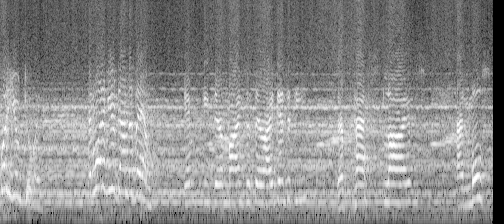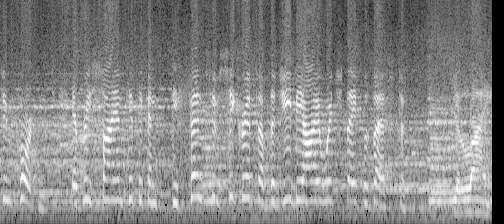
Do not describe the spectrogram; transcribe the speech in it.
What are you doing? And what have you done to them? Emptied their minds of their identities, their past lives, and most important, every scientific and defensive secret of the GBI which they possessed. You're lying.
